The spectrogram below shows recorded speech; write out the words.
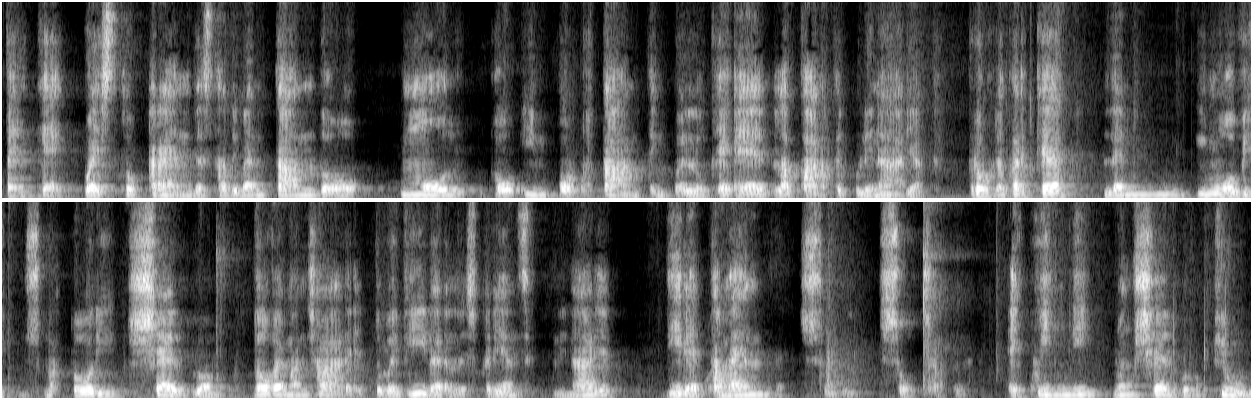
Perché questo trend sta diventando molto importante in quello che è la parte culinaria, proprio perché le, i nuovi consumatori scelgono dove mangiare, dove vivere le esperienze culinarie direttamente sui social. E quindi non scelgono più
